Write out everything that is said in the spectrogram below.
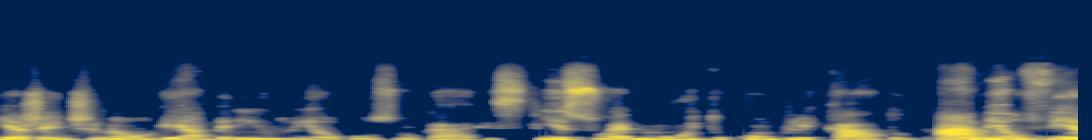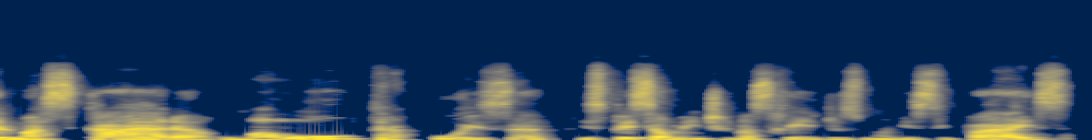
e a gente não reabrindo em alguns lugares. Isso é muito complicado. A meu ver, mascara uma outra coisa, especialmente nas redes municipais,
